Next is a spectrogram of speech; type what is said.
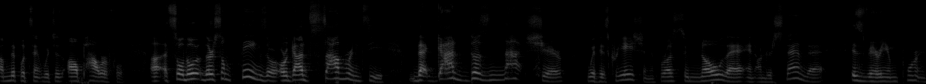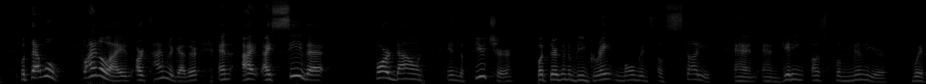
omnipotent, which is all powerful. Uh, so there's some things, or, or God's sovereignty, that God does not share with His creation. And for us to know that and understand that is very important. but that will finalize our time together. And I, I see that far down in the future, but they're going to be great moments of study and, and getting us familiar with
